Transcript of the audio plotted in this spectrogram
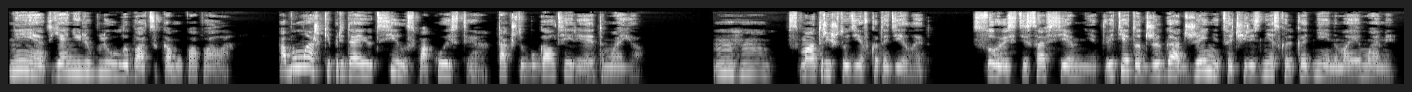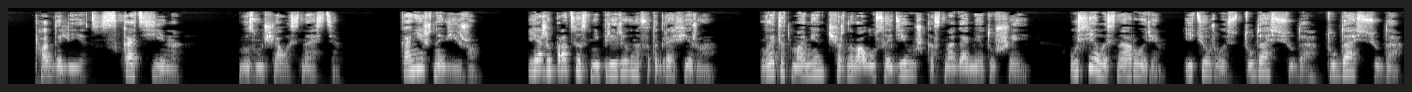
Нет, я не люблю улыбаться, кому попало. А бумажки придают силы, спокойствия, так что бухгалтерия – это мое. Угу, смотри, что девка-то делает. Совести совсем нет, ведь этот же женится через несколько дней на моей маме. Подлец, скотина, возмущалась Настя. Конечно, вижу. Я же процесс непрерывно фотографирую. В этот момент черноволосая девушка с ногами от ушей уселась на роре и терлась туда-сюда, туда-сюда.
